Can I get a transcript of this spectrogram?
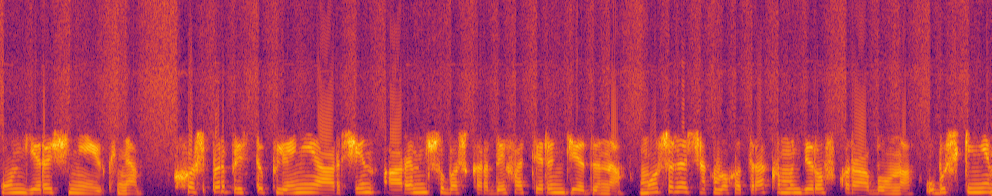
он ерышіне юкня. Хышпыр преступление аржин арым шубашкарды фатерін дедіна. Можыры шақ вақытра командировка рабылна. Убышкине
